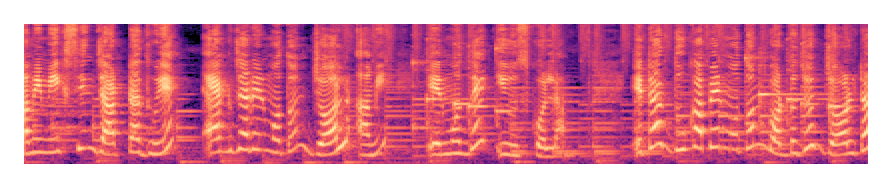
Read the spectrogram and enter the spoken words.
আমি মিক্সিং জারটা ধুয়ে এক জারের মতন জল আমি এর মধ্যে ইউজ করলাম। এটা দু কাপের মতন বড্ডজোর জলটা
